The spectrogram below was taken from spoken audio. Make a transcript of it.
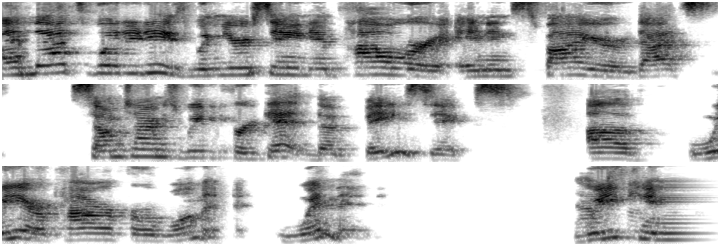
And that's what it is. When you're saying empower and inspire, that's sometimes we forget the basics of we are powerful woman women. Absolutely. We can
